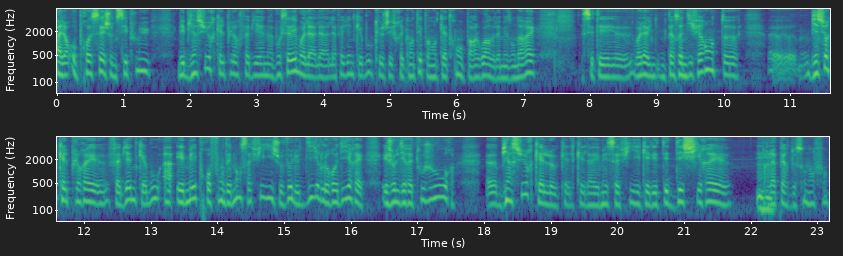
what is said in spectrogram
Alors, au procès, je ne sais plus. Mais bien sûr qu'elle pleure, Fabienne. Vous savez, moi, la, la, Fabienne Cabou que j'ai fréquentée pendant quatre ans au parloir de la maison d'arrêt, c'était euh, voilà une, personne différente. Euh, bien sûr qu'elle pleurait. Fabienne Cabou a aimé profondément sa fille. Je veux le dire, le redire, et, je le dirai toujours. bien sûr qu'elle qu'elle a aimé sa fille et qu'elle était déchirée par mhm. la perte de son enfant.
